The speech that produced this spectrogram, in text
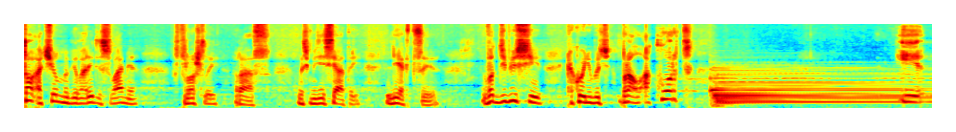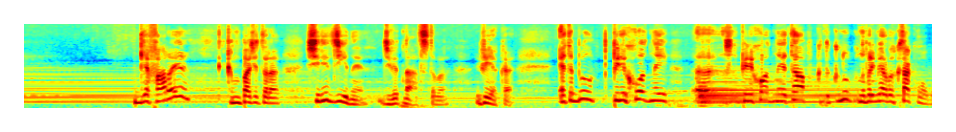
то, о чем мы говорили с вами в прошлый раз, в 80-й лекции. Вот Дебюсси какой-нибудь брал аккорд, и для Фаре, композитора середины 19 века. Это был переходный, э, переходный этап, ну, например, вот к такому.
